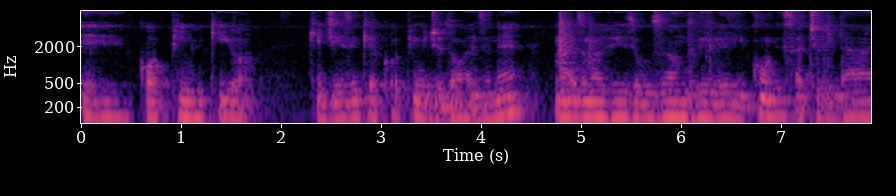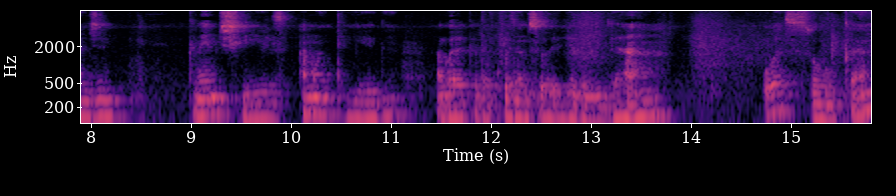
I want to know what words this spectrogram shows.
é, copinho aqui, ó, que dizem que é copinho de dose, né? Mais uma vez eu usando ele aí com versatilidade. Creme cheese, a manteiga, agora cada coisa no seu devido lugar. O açúcar,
